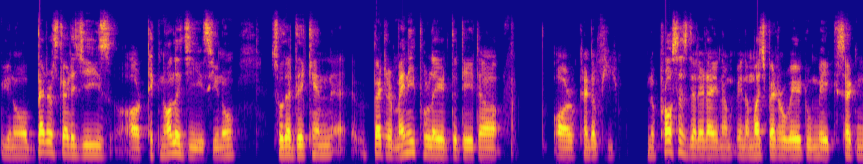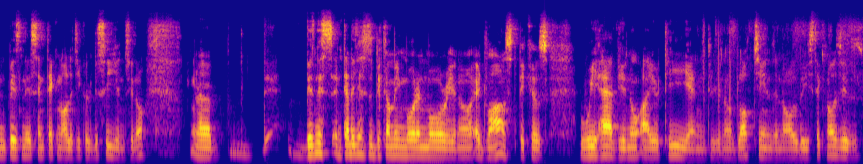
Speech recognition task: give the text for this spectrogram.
you know better strategies or technologies. You know, so that they can better manipulate the data or kind of you know process the data in a, in a much better way to make certain business and technological decisions you know. Uh, business intelligence is becoming more and more you know advanced because we have you know iot and you know blockchains and all these technologies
